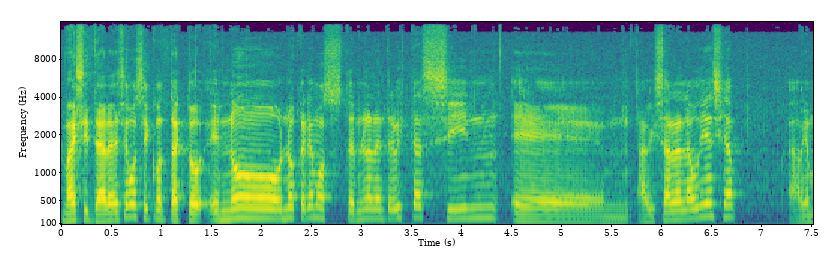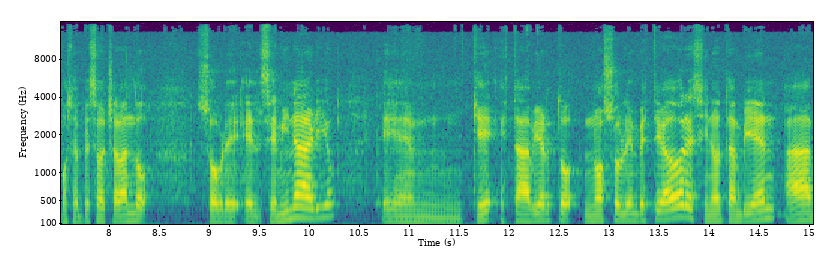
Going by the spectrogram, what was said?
Maxi, te agradecemos el contacto. Eh, no, no queremos terminar la entrevista sin eh, avisarle a la audiencia. Habíamos empezado charlando sobre el seminario em, que está abierto no solo a investigadores, sino también a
